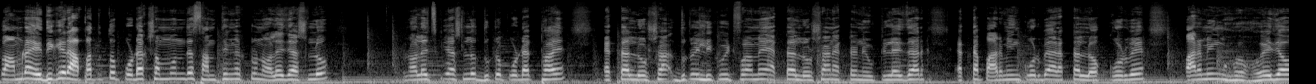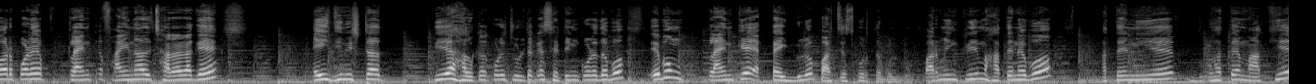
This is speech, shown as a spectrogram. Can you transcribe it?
তো আমরা এদিকের আপাতত প্রোডাক্ট সম্বন্ধে সামথিং একটু নলেজ আসলো। নলেজ কি আসলো? দুটো প্রোডাক্ট হয়। একটা লোশান দুটোই লিকুইড ফর্মে একটা লোশান একটা নিউট্রিলাইজার একটা পার্মিং করবে আর একটা লক করবে। পার্মিং হয়ে যাওয়ার পরে ক্লায়েন্টকে ফাইনাল ছাড়ার আগে এই জিনিসটা দিয়ে হালকা করে চুলটাকে সেটিং করে দেবো এবং ক্লায়েন্টকে একটা এইগুলো পারচেস করতে বলব। পার্মিং ক্রিম হাতে নেব, হাতে নিয়ে দু হাতে মাখিয়ে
